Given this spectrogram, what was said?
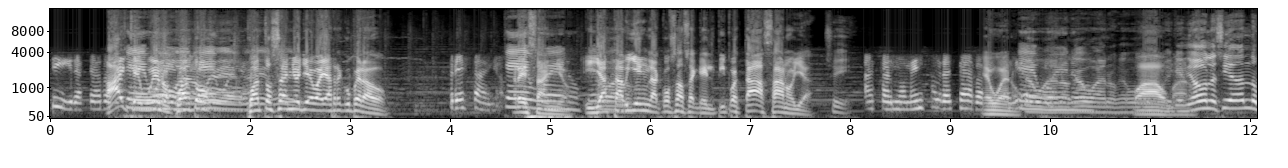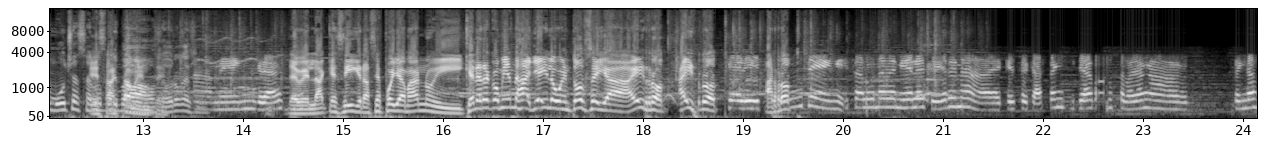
Sí, gracias. Ay, qué, Qué bueno. bueno, ¿Cuántos, qué bueno. ¿cuántos años lleva ya recuperado? tres años. Qué Tres bueno, años. qué Y ya está bien la cosa, o sea que el tipo está sano ya. Sí. Hasta el momento, gracias a. Qué bueno. Qué, bueno, qué bueno, qué Wow, bueno. Mano. que Dios le siga dando mucha salud por ahí para abajo, seguro Exactamente. que sí. Amén, gracias. De verdad que sí, gracias por llamarnos. ¿Y qué le recomiendas a J-Lo entonces y a A-Rod? A-Rod. Que A Rod. disfruten esa luna de miel eterna, eh, que se casen ya cuando se vayan a, tengan,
